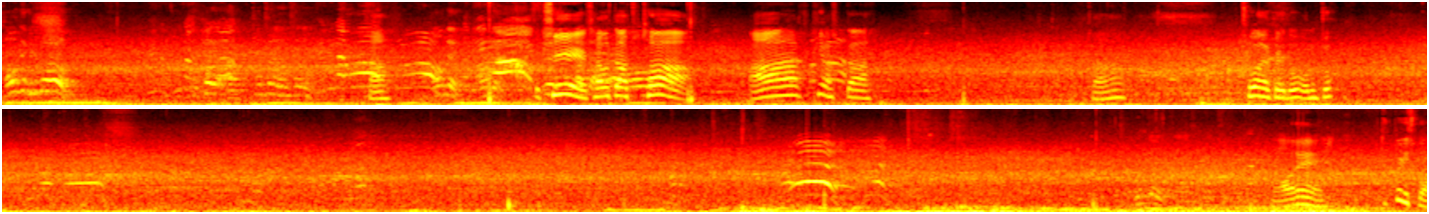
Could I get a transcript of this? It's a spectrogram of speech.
가운데 밀고. 아, 천천히 천천히. 자, 가운데 가운데. 그렇지. 잘 봤다. 좋다. 아, 킹 아쉽다. 자, 좋아요. 그래도 오른쪽. 어, 예. 뚝배기 좋아.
